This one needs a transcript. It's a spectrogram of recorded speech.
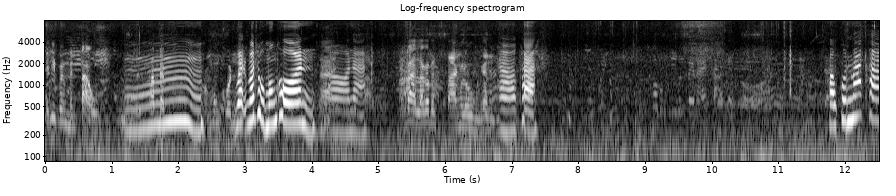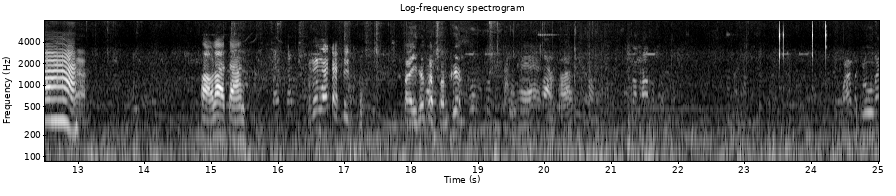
อันนี้เป็นเหมือนเต่าอืทำแบบมของมงคล วัตวัตถุมงคล ใช่ อ๋อ น่ะ บ้านเราก็เป็นตางโลเหมือนกัน อ๋อ ค่ะ ขอบคุณมากค่ะ เปล่าล่ะอาจารย์มันได้ร้อยแปดสิบใส่เท่ากับสองเครื่อง วางตะกรูไหม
